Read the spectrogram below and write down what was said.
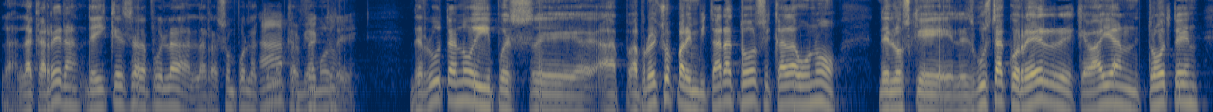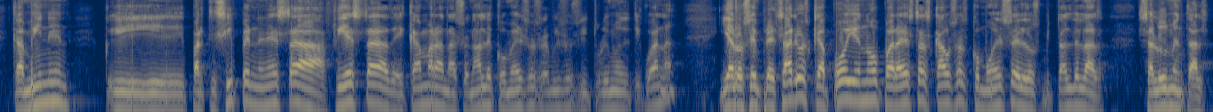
la, carrera. De ahí que esa fue la, razón por la que ah, cambiamos de, de, ruta, ¿no? Y pues eh, aprovecho para invitar a todos y cada uno de los que les gusta correr, que vayan, troten, caminen y participen en esta fiesta de Cámara Nacional de Comercio, Servicios y Turismo de Tijuana y a los empresarios que apoyen ¿no? para estas causas como es el Hospital de la Salud Mental.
